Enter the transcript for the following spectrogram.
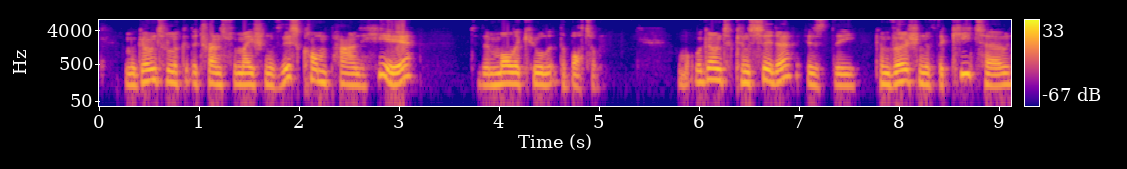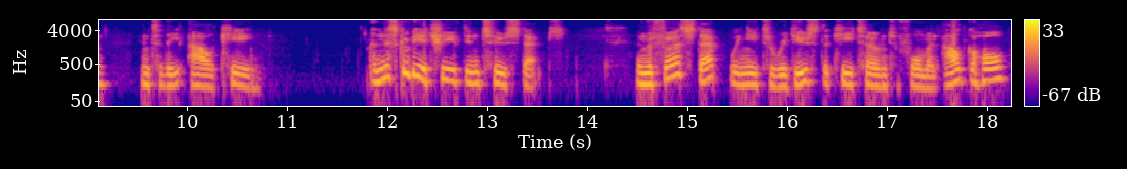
And we're going to look at the transformation of this compound here to the molecule at the bottom. And what we're going to consider is the conversion of the ketone into the alkene. And this can be achieved in two steps. In the first step, we need to reduce the ketone to form an alcohol,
